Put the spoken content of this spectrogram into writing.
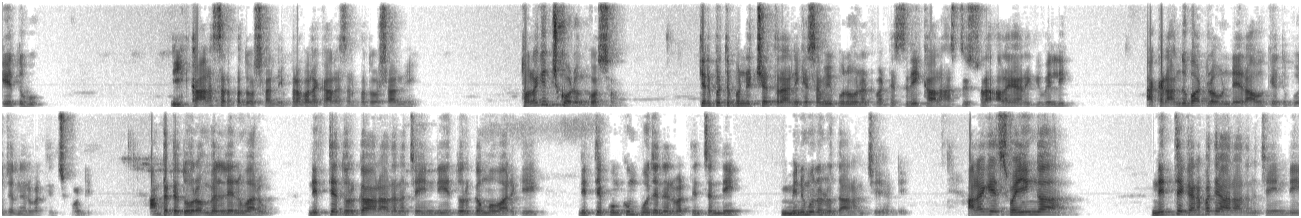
కేతువు ఈ కాలసర్పదోషాన్ని ప్రబల కాలసర్పదోషాన్ని తొలగించుకోవడం కోసం తిరుపతి పుణ్యక్షేత్రానికి సమీపంలో ఉన్నటువంటి శ్రీకాళహస్తీశ్వర ఆలయానికి వెళ్ళి అక్కడ అందుబాటులో ఉండే రావుకేతు పూజలు నిర్వర్తించుకోండి. అంతటి దూరం వెళ్ళలేని వారు నిత్య దుర్గా ఆరాధన చేయండి దుర్గమ్మ వారికి నిత్య కుంకుమ పూజ నిర్వర్తించండి మినుములను దానం చేయండి. అలాగే స్వయంగా నిత్య గణపతి ఆరాధన చేయండి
